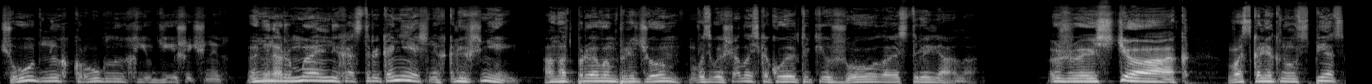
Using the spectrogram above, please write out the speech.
чудных, круглых, юдишечных, а не нормальных остроконечных клешней а над правым плечом возвышалось какое-то тяжелое стреляло. «Жестяк!» — воскликнул спец,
